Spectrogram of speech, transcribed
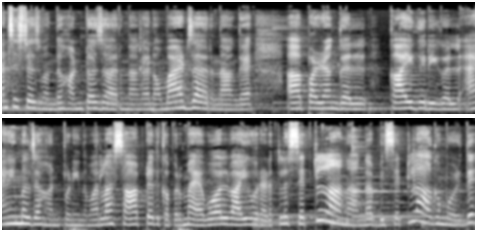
ஆன்சிஸ்டர்ஸ் வந்து ஹண்டர்ஸாக இருந்தாங்க நொமேட்ஸாக இருந்தாங்க. பழங்கள் காய்கறிகள் ஆனிமல்ஸை ஹண்ட் பண்ணி இந்த மாதிரிலாம் சாப்பிட்டதுக்கப்புறமா எவால்வ் ஆகி ஒரு இடத்துல செட்டில் ஆனாங்க. அப்படி செட்டில் ஆகும்பொழுது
